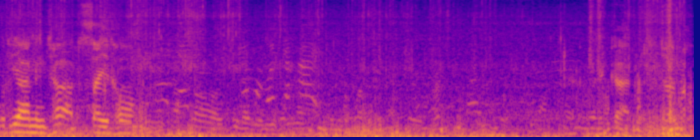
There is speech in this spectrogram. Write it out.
อุทยานหนึ่งชาติไซทองบรรยากาศสุดยอดมาก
